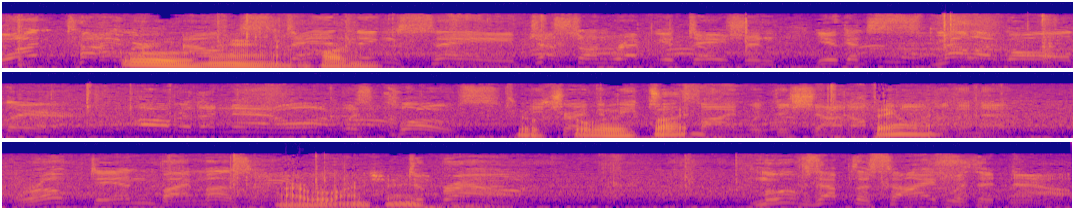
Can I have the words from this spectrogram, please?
One time Ooh, man, that's a hard one. save. Just on reputation, you could smell a goal there. Over the net. Oh, it was close. Still He tried to be scoreless, too but stay on it. the. Roped in by Muzzin. Alright, we'll line change. to Brown. Moves up the side with it now.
